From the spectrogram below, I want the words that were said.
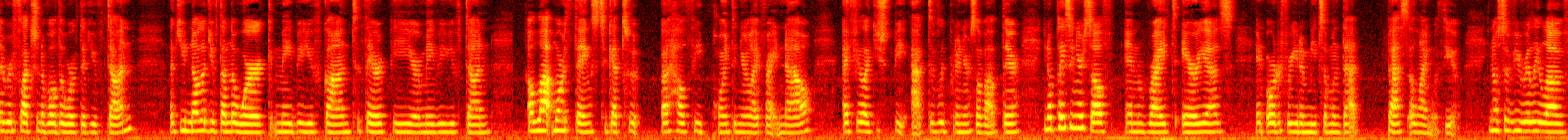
a reflection of all the work that you've done. Like you know that you've done the work, maybe you've gone to therapy or maybe you've done a lot more things to get to a healthy point in your life right now. I feel like you should be actively putting yourself out there. You know, placing yourself in right areas in order for you to meet someone that best align with you. You know, so if you really love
